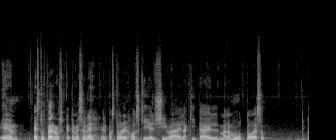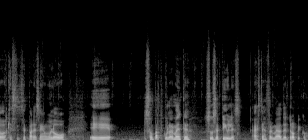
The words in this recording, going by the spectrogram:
Eh, estos perros que te mencioné, el pastor, el husky, el shiba, el akita, el malamut, todo eso, todos que se parecen a un lobo, eh, son particularmente susceptibles a esta enfermedad del trópico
